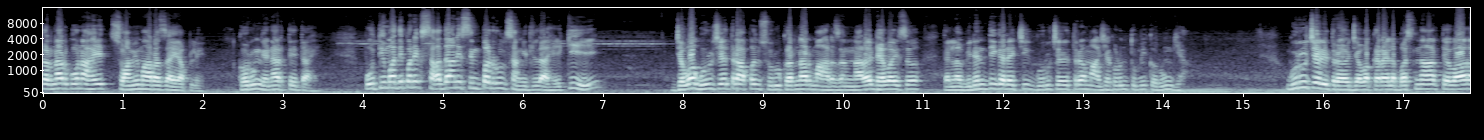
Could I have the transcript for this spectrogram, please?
करणार कोण आहेत? स्वामी महाराज आहे आपले. करून घेणार तेच आहे. पोथीमध्ये पण एक साधा आणि सिंपल रूल सांगितलेला आहे की जेव्हा गुरुचरित्र आपण सुरू करणार महाराजांना नारळ ठेवायचं त्यांना विनंती करायची गुरुचरित्र माझ्याकडून तुम्ही करून घ्या. गुरुचरित्र जेव्हा करायला बसणार तेव्हा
